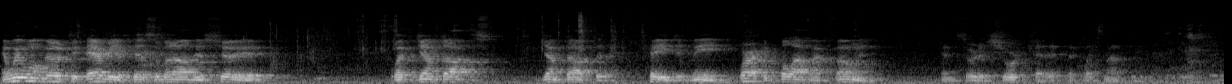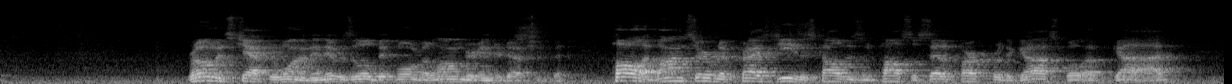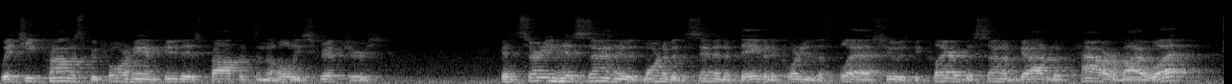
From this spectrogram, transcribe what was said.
And we won't go to every epistle, but I'll just show you what jumped off the, jumped off the page at me, or I could pull out my phone and, and sort of shortcut it, but let's not do that. Romans chapter 1, and it was a little bit more of a longer introduction, but Paul, a bondservant of Christ Jesus, called as an apostle, set apart for the gospel of God, which he promised beforehand through his prophets in the Holy Scriptures, concerning his Son, who was born of a descendant of David according to the flesh, who was declared the Son of God with power by what?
